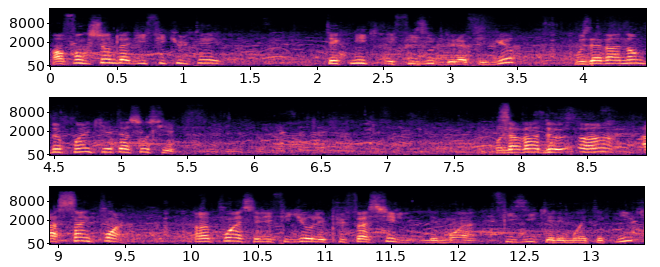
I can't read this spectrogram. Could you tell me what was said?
En fonction de la difficulté technique et physique de la figure, vous avez un nombre de points qui est associé. Ça va de 1 à 5 points. 1 point, c'est les figures les plus faciles, les moins physiques et les moins techniques.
